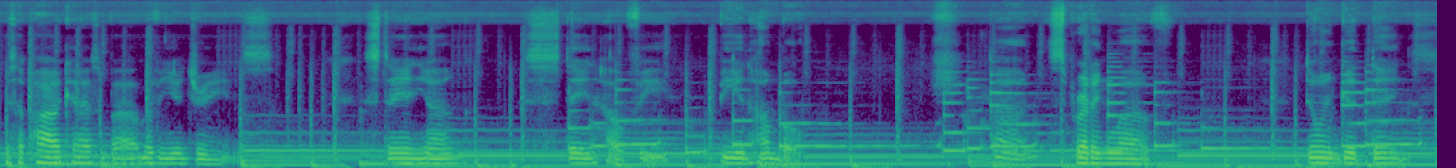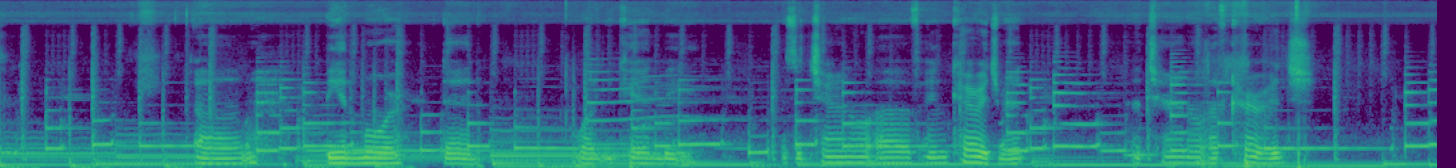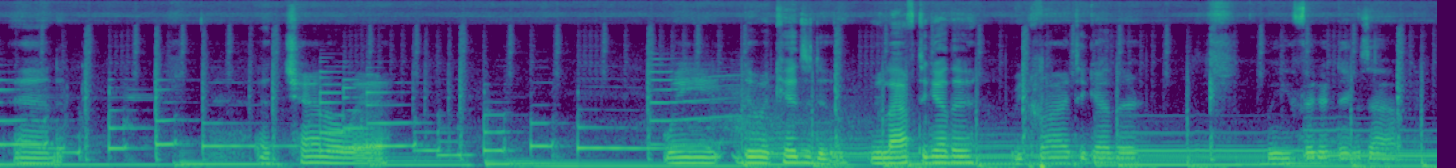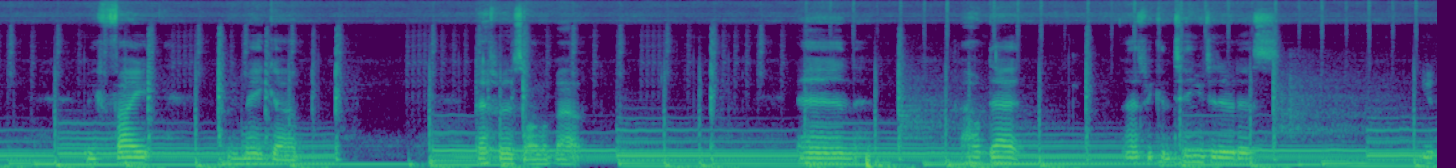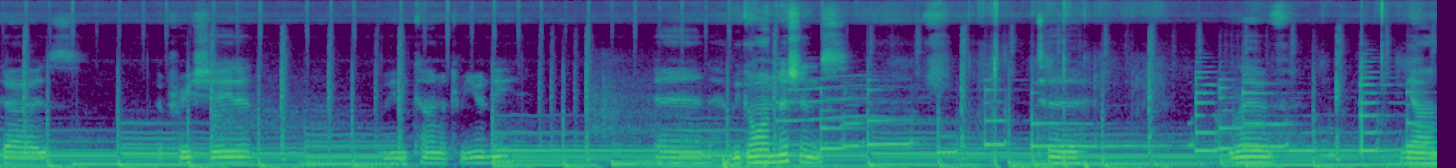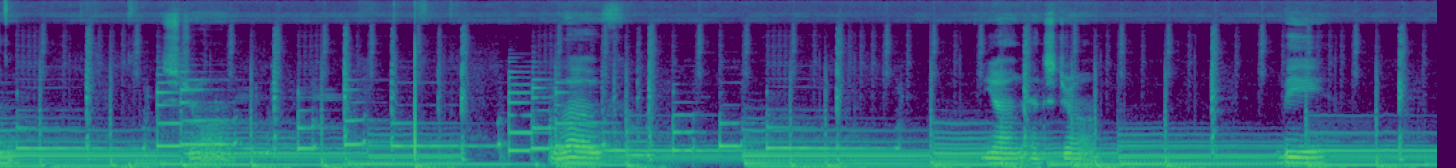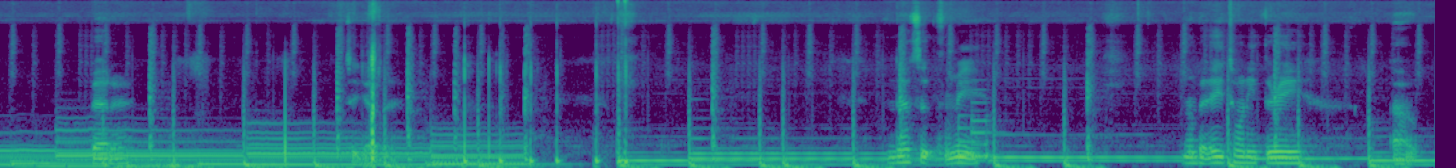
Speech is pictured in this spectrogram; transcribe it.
it's a podcast about living your dreams, staying young, staying healthy, being humble, um, spreading love, doing good things, um, being more than what you can be. It's a channel of encouragement, a channel of courage, and a channel where we do what kids do. We laugh together, we cry together, we figure things out, we fight, we make up. That's what it's all about. And I hope that as we continue to do this, you guys appreciate it. We become a community and we go on missions to live young, strong, love young and strong. Be better together. And that's it for me. Number 823 out. Uh,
